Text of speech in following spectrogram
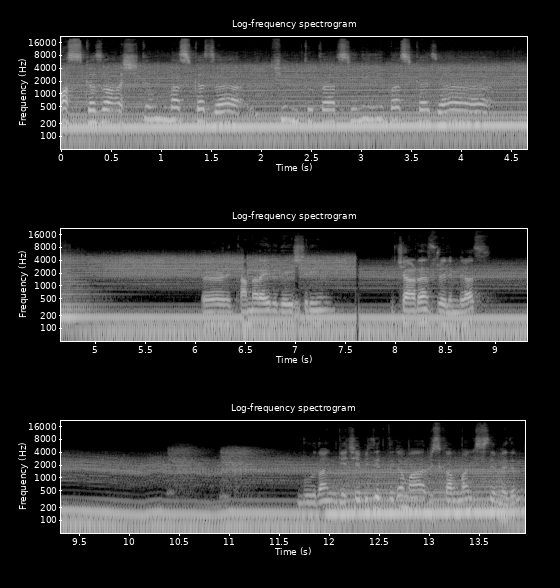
Bas gaza aşkım bas gaza. Kim tutar seni bas gaza. Böyle kamerayı da değiştireyim. İçeriden sürelim biraz. Buradan geçebilirdik ama risk almak istemedim.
